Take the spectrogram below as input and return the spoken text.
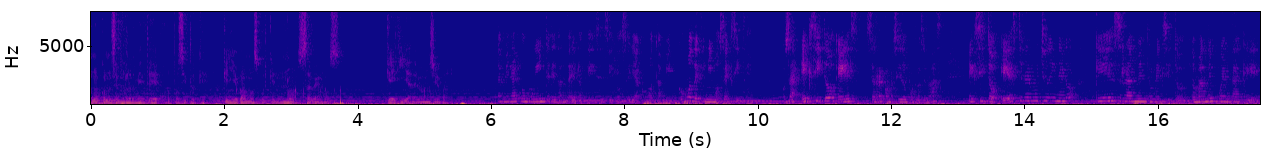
no conocemos realmente el propósito que, que llevamos porque no sabemos qué guía debemos llevar. También algo muy interesante de lo que dice Silo sería como también cómo definimos éxito. O sea, éxito es ser reconocido por los demás. Éxito es tener mucho dinero. ¿Qué es realmente un éxito? Tomando en cuenta que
